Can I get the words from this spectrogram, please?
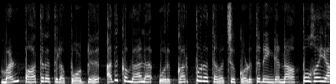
மண் பாத்திரத்துல போட்டு அதுக்கு மேல ஒரு கற்பூரத்தை வச்சு கொளுத்துனீங்கன்னா புகையா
